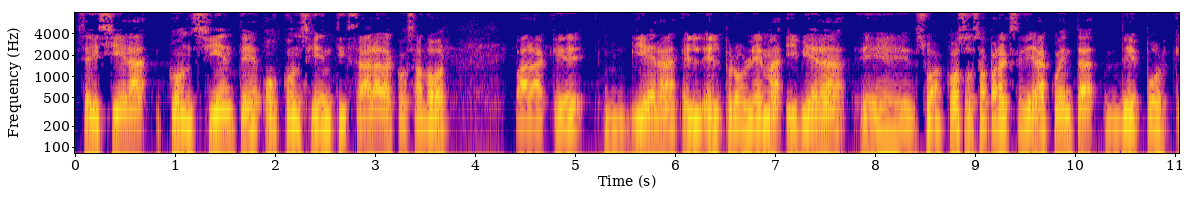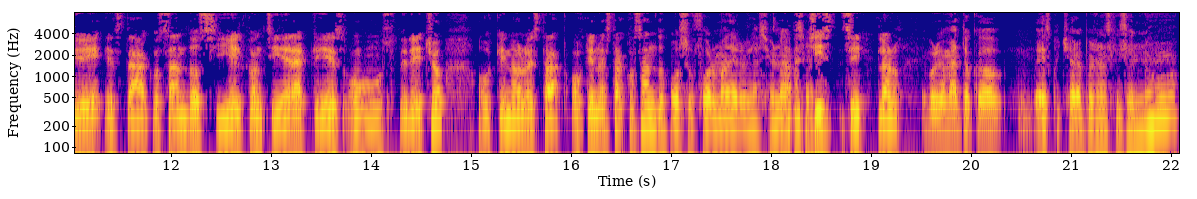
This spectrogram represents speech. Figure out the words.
se hiciera consciente o concientizar al acosador para que viera el, el problema y viera eh, su acoso, o sea, para que se diera cuenta de por qué está acosando si él considera que es o su derecho o que no lo está o que no está acosando. O su forma de relacionarse. Sí, claro. Porque me ha tocado escuchar a personas que dicen, no,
